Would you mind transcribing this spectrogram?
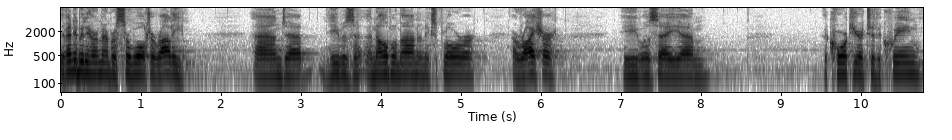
If anybody remembers Sir Walter Raleigh, and uh, he was a nobleman, an explorer, a writer. He was a, um, a courtier to the Queen.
